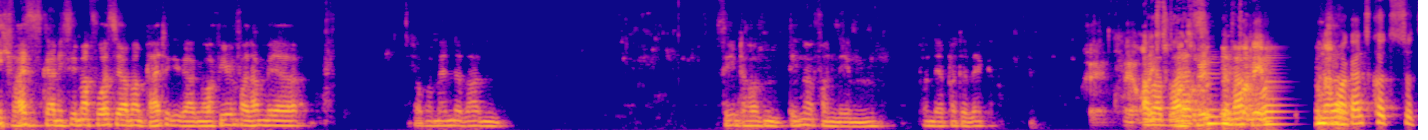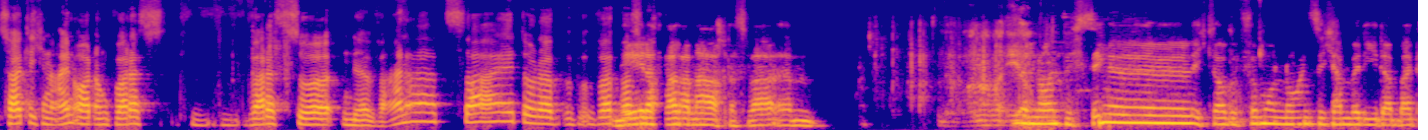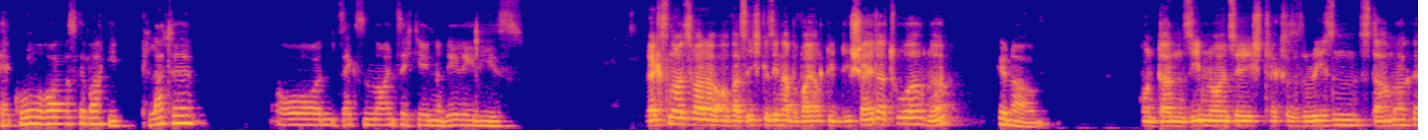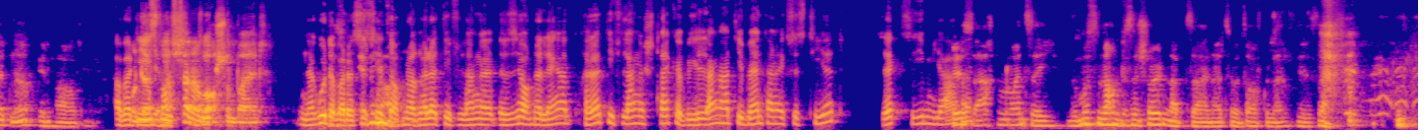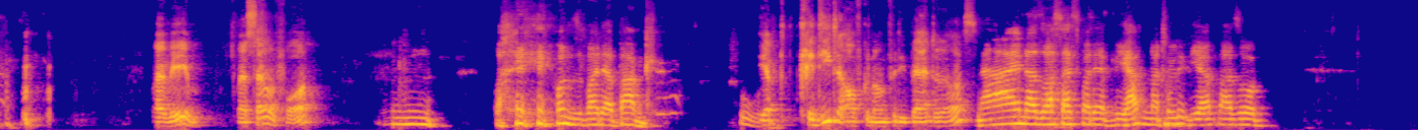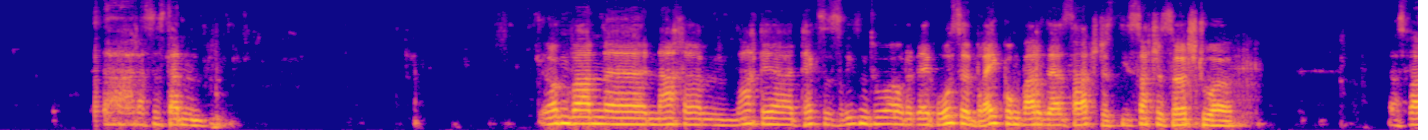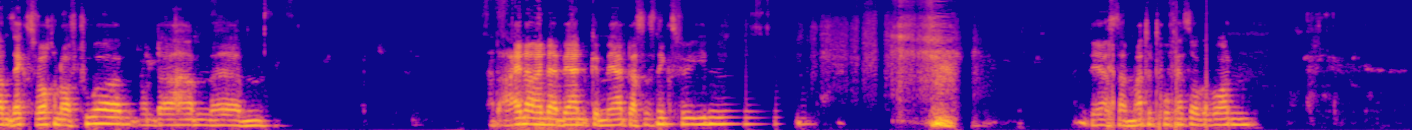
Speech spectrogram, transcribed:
ich weiß es gar nicht, sie macht, wo ist ja mal pleite gegangen. Aber auf jeden Fall haben wir, ich glaube am Ende waren 10.000 Dinger von, dem, von der Platte weg. Okay. Ja, Aber war das, war, noch mal ganz kurz zur zeitlichen Einordnung, war das, war das zur Nirvana-Zeit oder was? Nee, das war danach. Das war ähm, 94 Single, ich glaube 95 haben wir die dann bei Percoro rausgebracht, die Platte und 96 den Re-Release 96 war dann auch, was ich gesehen habe, war ja auch die, die Shelter-Tour, ne? Genau. Und dann 97 Texas the Reason, Star Market, ne? Genau. Aber Und die, das war es dann aber auch schon bald. Na gut, aber das ist jetzt auch eine relativ lange, das ist ja auch eine länger, relativ lange Strecke. Wie lange hat die Band dann existiert? Sechs, sieben Jahre? Bis 98. Wir mussten noch ein bisschen Schulden abzahlen, als wir uns aufgelassen haben. bei wem? Bei Semaphore? Hm, bei uns, bei der Bank. Uh. Ihr habt Kredite aufgenommen für die Band, oder was? Nein, also was heißt bei der, wir hatten natürlich, wir hatten also, ah, das ist dann irgendwann äh, nach, ähm, nach der Texas Riesentour oder der große Breakpunkt war der Such, die Such a Search Tour. Das waren sechs Wochen auf Tour und da haben, ähm, hat einer in der Band gemerkt, das ist nichts für ihn. Der ist dann Mathe-Professor geworden.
